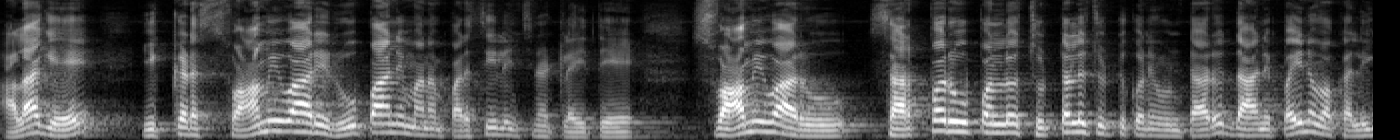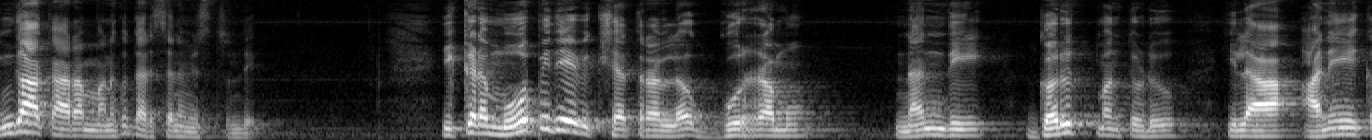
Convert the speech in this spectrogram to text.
అలాగే ఇక్కడ స్వామివారి రూపాన్ని మనం పరిశీలించినట్లయితే స్వామివారు సర్పరూపంలో చుట్టలు చుట్టుకొని ఉంటారు. దానిపైన ఒక లింగాకారం మనకు దర్శనమిస్తుంది. ఇక్కడ మోపిదేవి క్షేత్రంలో గుర్రము నంది గరుత్మంతుడు ఇలా అనేక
